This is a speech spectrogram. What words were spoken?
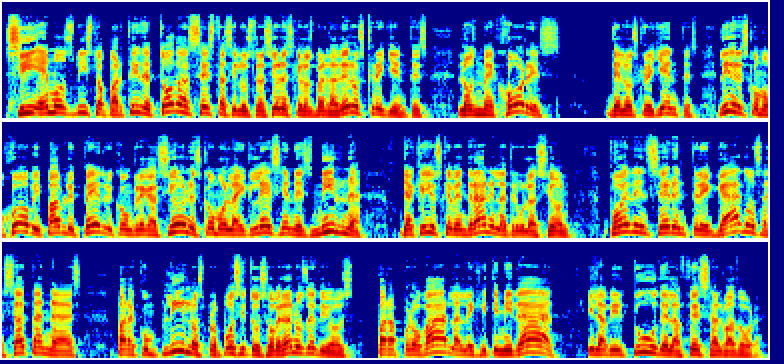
Sí, hemos visto a partir de todas estas ilustraciones que los verdaderos creyentes, los mejores de los creyentes, líderes como Job y Pablo y Pedro y congregaciones como la iglesia en Esmirna, de aquellos que vendrán en la tribulación, pueden ser entregados a Satanás para cumplir los propósitos soberanos de Dios, para probar la legitimidad y la virtud de la fe salvadora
